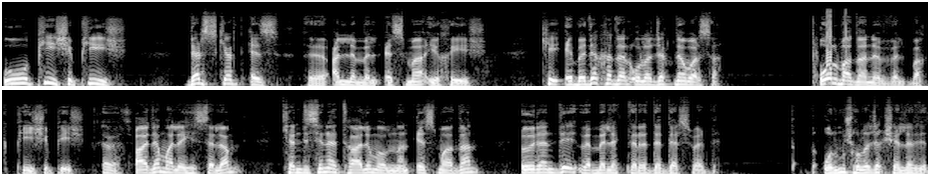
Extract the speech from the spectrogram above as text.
u pişi piş derskert ez e, allemel esma-i hiş ki ebede kadar olacak ne varsa olmadan evvel bak pişi piş. Evet. Adem aleyhisselam kendisine talim olunan esmadan öğrendi ve meleklere de ders verdi. Olmuş olacak şeyler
